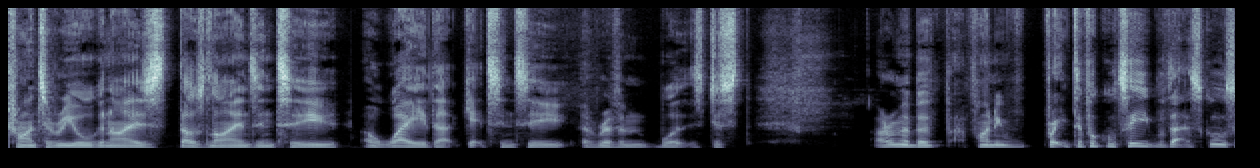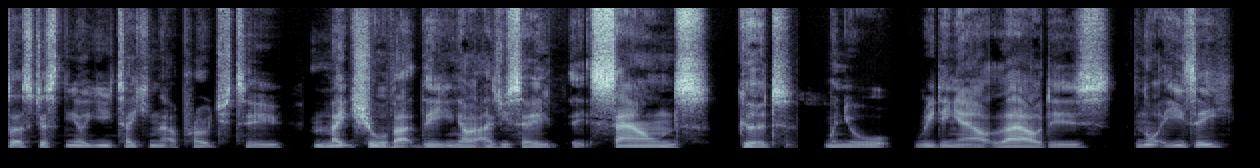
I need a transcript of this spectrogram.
trying to reorganize those lines into a way that gets into a rhythm was just. I remember finding great difficulty with that at school. So it's just, you know, you taking that approach to make sure that the, you know, as you say, it sounds good when you're reading out loud is not easy.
